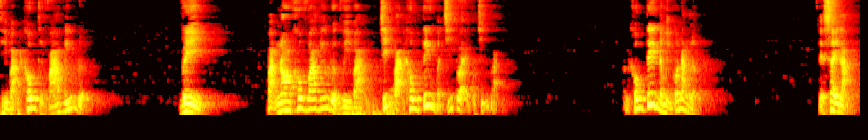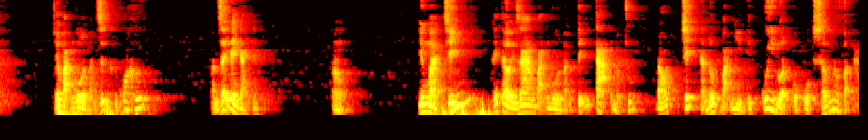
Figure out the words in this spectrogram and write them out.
thì bạn không thể phá víu được. Vì bạn no không vá víu được vì bạn, chính bạn không tin vào trí tuệ của chính bạn. Bạn không tin là mình có năng lực để xây lại cho bạn ngồi, bạn dựng cái quá khứ. Bạn dãy đành đạch ừ. nhưng mà chính cái thời gian bạn ngồi, bạn tĩnh tại một chút, đó chính là lúc bạn nhìn thấy quy luật của cuộc sống nó vận hành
